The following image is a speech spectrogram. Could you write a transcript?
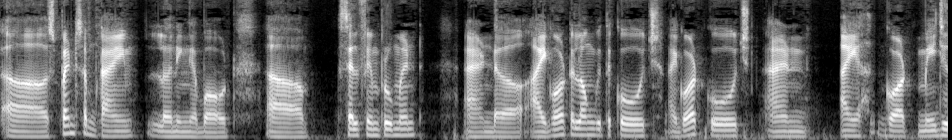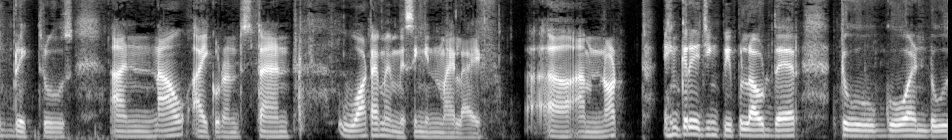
uh, spent some time learning about uh, self improvement and uh, i got along with the coach i got coached and i got major breakthroughs. And now i could understand what am i missing in my life. Uh, i'm not encouraging people out there to go and do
